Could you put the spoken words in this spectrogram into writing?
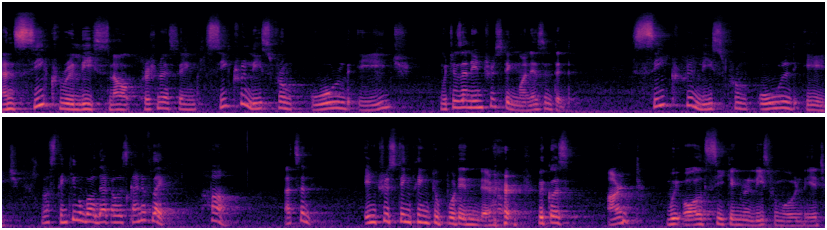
and seek release. Now, Krishna is saying, seek release from old age, which is an interesting one, isn't it? Seek release from old age. When I was thinking about that, I was kind of like, huh, that's an interesting thing to put in there because aren't we all seeking release from old age?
